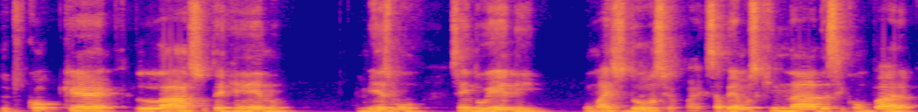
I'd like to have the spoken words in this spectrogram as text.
do que qualquer laço terreno, mesmo sendo ele o mais doce, ó Pai. Sabemos que nada se compara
